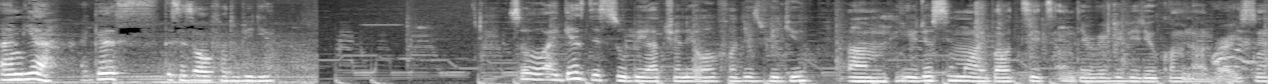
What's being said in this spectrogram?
And yeah i guess this is all for the video. So i guess this will be actually all for this video. Um you just see more about it in the review video coming out very soon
